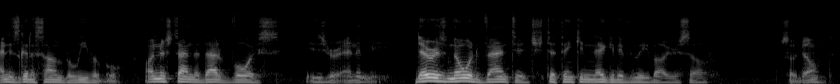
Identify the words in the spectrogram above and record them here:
and it's going to sound believable. Understand that that voice is your enemy. There is no advantage to thinking negatively about yourself. So don't.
